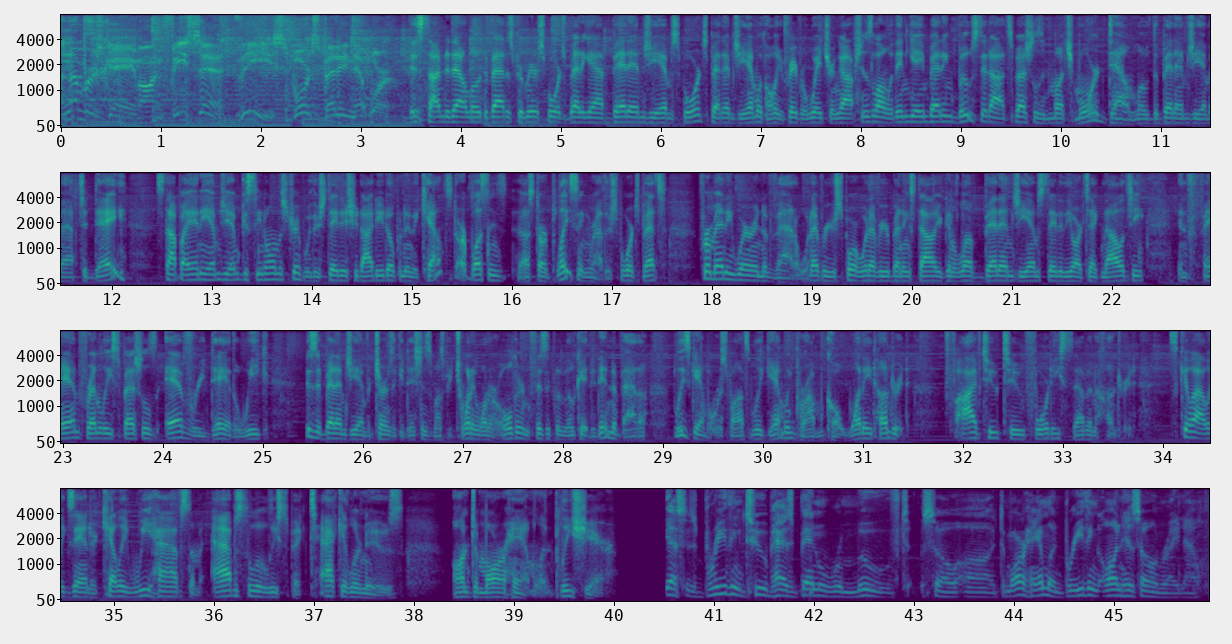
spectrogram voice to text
A numbers game on VSIN, the sports betting network. It's time to download Nevada's premier sports betting app, BetMGM Sports. BetMGM with all your favorite wagering options, along with in-game betting, boosted odds specials, and much more. Download the BetMGM app today. Stop by any MGM casino on the Strip with your state-issued ID to open an account. Start, blessings, uh, start placing rather sports bets from anywhere in Nevada. Whatever your sport, whatever your betting style, you're going to love BetMGM state-of-the-art technology and fan-friendly specials every day of the week. Visit BetMGM for terms and conditions. Must be 21 or older and physically located in Nevada. Please gamble responsibly. Gambling problem? Call 1 800 522 4700. Skill Alexander Kelley, we have some absolutely spectacular news on Damar Hamlin. Please share. Yes, his breathing tube has been removed. So uh, Damar Hamlin breathing on his own right now.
